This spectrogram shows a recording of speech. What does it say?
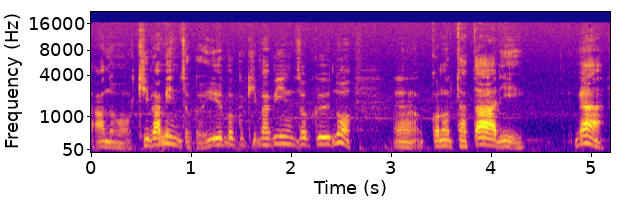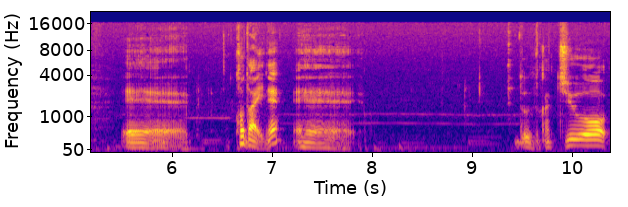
あの騎馬民族遊牧騎馬民族の、うん、このタターリが、えー、古代ね、えー、どうですか？中央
